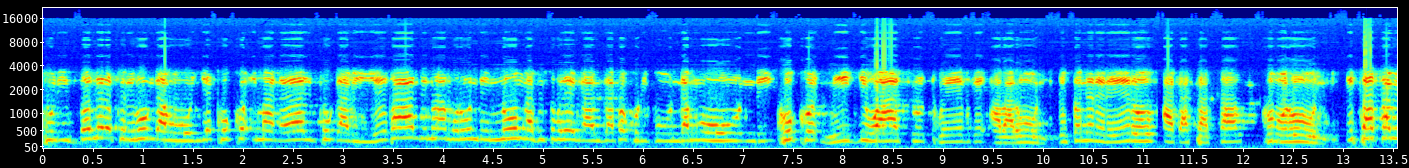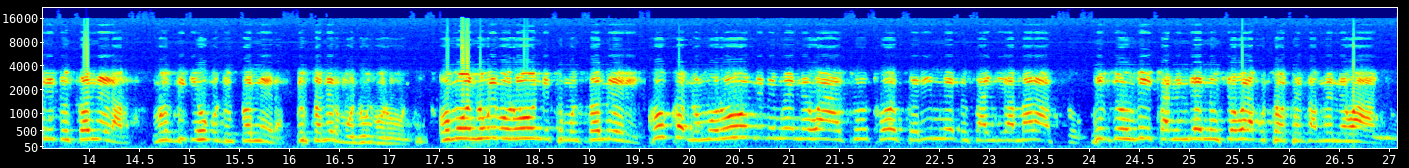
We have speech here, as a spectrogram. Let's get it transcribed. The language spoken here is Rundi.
turisomere turibungabunge kuko imana yararitugabiye kandi nta murundi n'umwe afite uburenganzira bwo kurikunda mwundi kuko nigi wacu twebwe abarundi dusonere rero agataka k'uburundi icya kabiri dusonera Mu igihugu dusonera dusonera umuntu w'i Burundi umuntu w'i Burundi tumusonere kuko ni umurundi ni mwene wacu twose rimwe dusangira amaraso ntibyumvikana ingene ushobora gutoteza mwene wanyu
